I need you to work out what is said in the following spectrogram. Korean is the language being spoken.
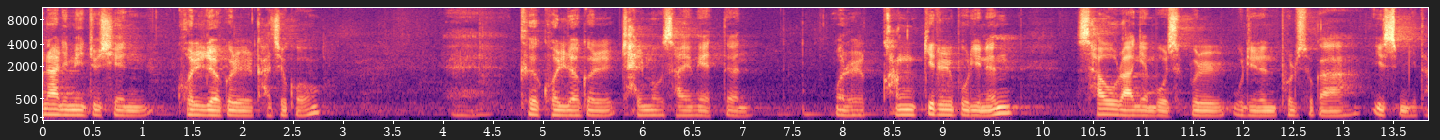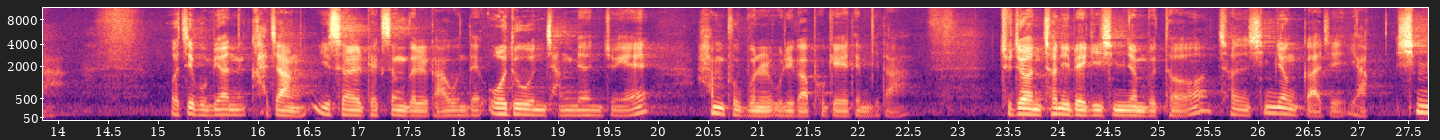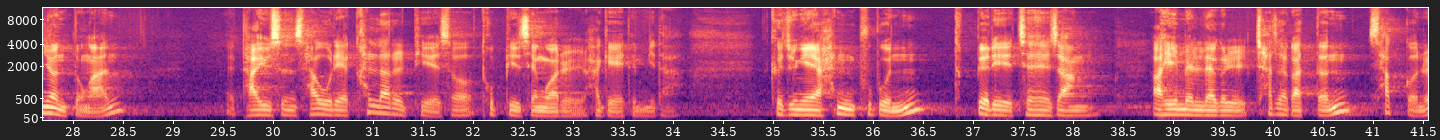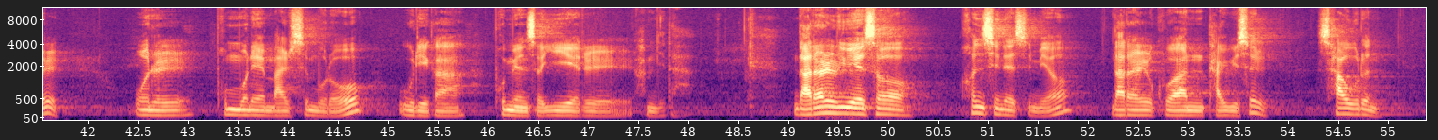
하나님이 주신 권력을 가지고 그 권력을 잘못 사용했던 오늘 광기를 부리는 사울왕의 모습을 우리는 볼 수가 있습니다. 어찌 보면 가장 이스라엘 백성들 가운데 어두운 장면 중에 한 부분을 우리가 보게 됩니다. 주전 1220년부터 1010년까지 약 10년 동안 다윗은 사울의 칼날을 피해서 도피 생활을 하게 됩니다. 그 중에 한 부분, 특별히 제사장 아히멜렉을 찾아갔던 사건을 오늘 본문의 말씀으로 우리가 보면서 이해를 합니다. 나라를 위해서 헌신했으며 나라를 구한 다윗을 사울은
